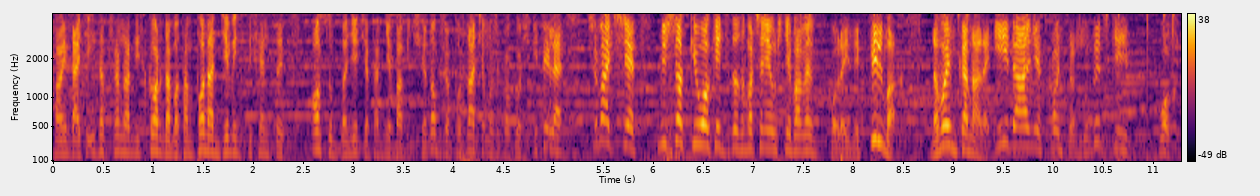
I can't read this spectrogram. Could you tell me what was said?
Pamiętajcie i zapraszam na Discorda, bo tam ponad 9 tysięcy osób. Będziecie pewnie bawić się dobrze, poznacie może kogoś i tyle. Trzymajcie się, mistrzowski łokieć. Do zobaczenia już niebawem w kolejnych filmach na moim kanale. I idealnie z końcem muzyczki łokieć.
